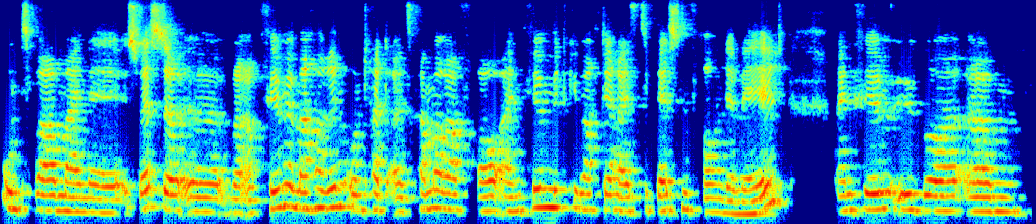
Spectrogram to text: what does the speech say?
Und zwar meine Schwester äh, war Filmemacherin und hat als Kamerafrau einen Film mitgemacht, der heißt Die besten Frauen der Welt. Ein Film über ähm,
